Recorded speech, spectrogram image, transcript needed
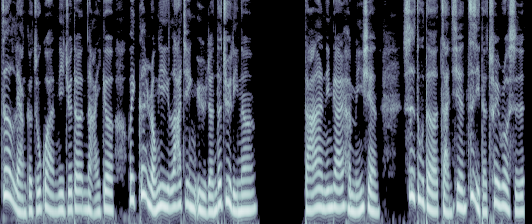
这两个主管，你觉得哪一个会更容易拉近与人的距离呢？答案应该很明显，适度的展现自己的脆弱时，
